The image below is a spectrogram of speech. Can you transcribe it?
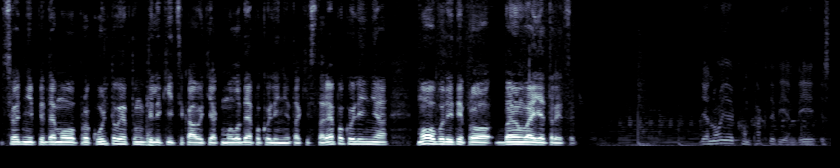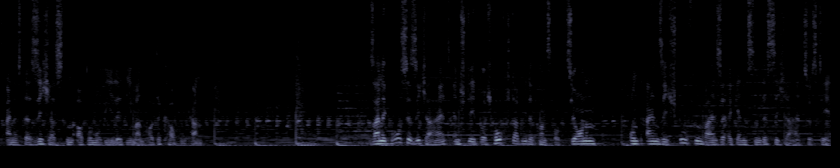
сьогодні піде мова про культовий автомобіль, який цікавить як молоде покоління, так і старе покоління. Мова буде йти про BMW E30. Der neue, kompakte BMW ist eines der sichersten Automobile, die man heute kaufen kann. Seine große Sicherheit entsteht durch hochstabile Konstruktionen und ein sich stufenweise ergänzendes Sicherheitssystem.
